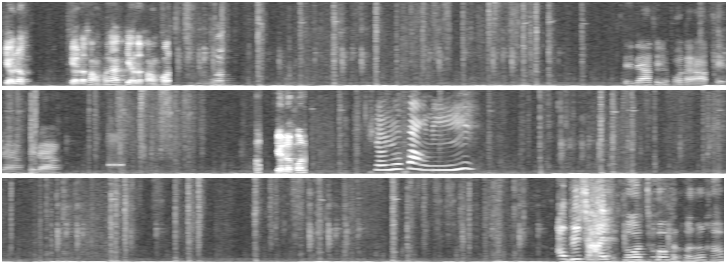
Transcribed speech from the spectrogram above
เกี่ยวแล้วเกี่ยวแล้วสองคนครับเกี่ยวแล้วสองคน สีแดงสีชมพูหน่อยครับ สีแดง สีแดง เกี่ยวแล้วคนเชียวอยู่ฝั่งนี้ เอาพี่ชาย โทษโทษขอโทษครับ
